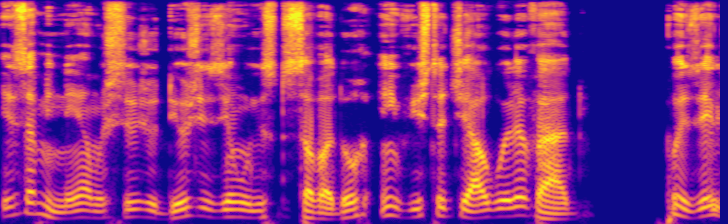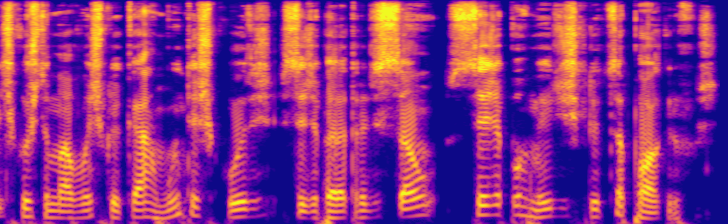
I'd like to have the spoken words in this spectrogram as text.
Examinemos se os judeus diziam isso do Salvador em vista de algo elevado, pois eles costumavam explicar muitas coisas, seja pela tradição, seja por meio de escritos apócrifos.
